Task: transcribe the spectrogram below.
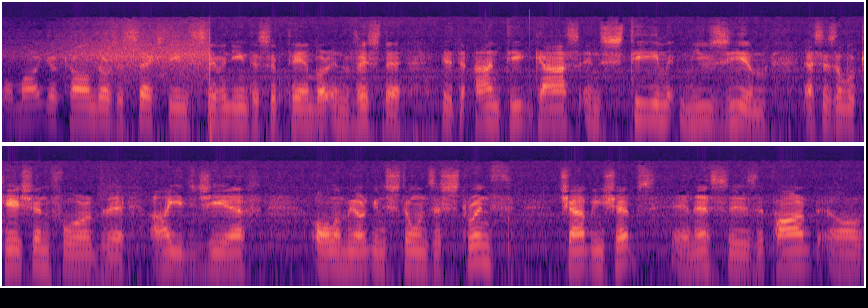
Well, mark your calendars the 16th, 17th of September in Vista at the Antique Gas and Steam Museum. This is a location for the IHGF All American Stones of Strength Championships, and this is part of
